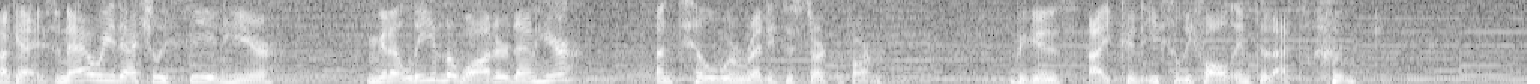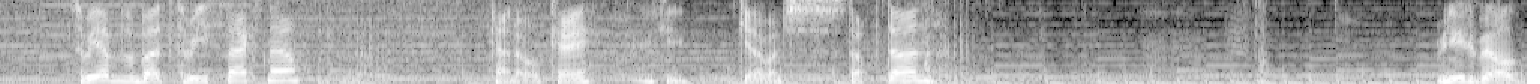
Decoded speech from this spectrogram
Okay, so now we'd actually see in here. I'm gonna leave the water down here until we're ready to start the farm. Because I could easily fall into that. so we have about three stacks now. Kinda okay. We can get a bunch of stuff done. We need to build...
